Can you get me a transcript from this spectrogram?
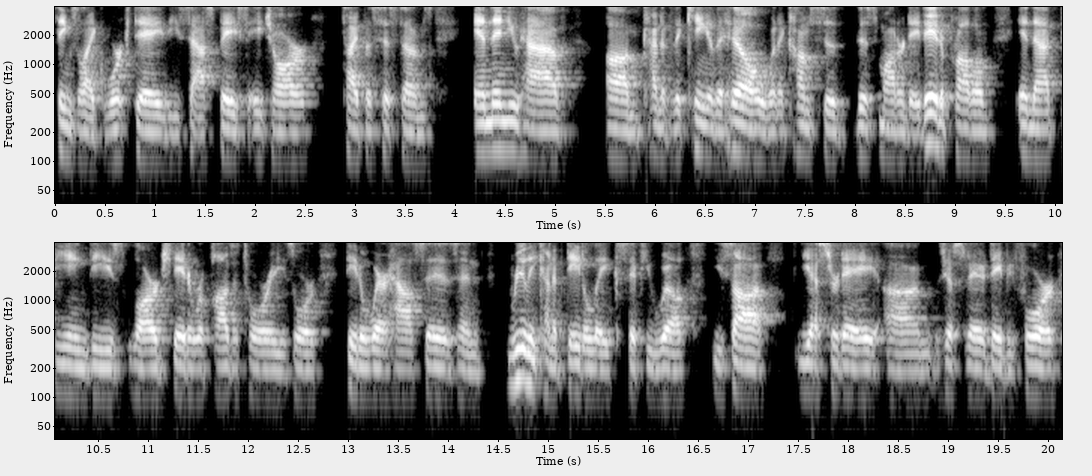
things like Workday, these SaaS-based HR type of systems. And then you have um, kind of the king of the hill when it comes to this modern day data problem, in that being these large data repositories or data warehouses and really kind of data lakes, if you will. You saw yesterday, um, yesterday or day before,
